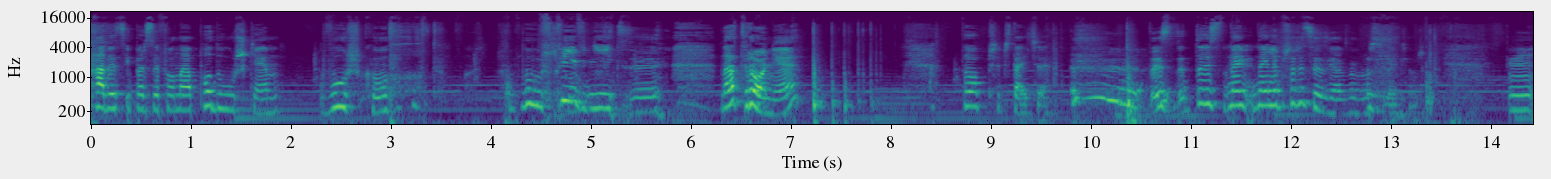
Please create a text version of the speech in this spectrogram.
Hades i Persefona pod łóżkiem, w łóżku, w łóżku, piwnicy. na tronie, to przeczytajcie. To jest, to jest naj, najlepsza recenzja po prostu tej książki. Mm,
